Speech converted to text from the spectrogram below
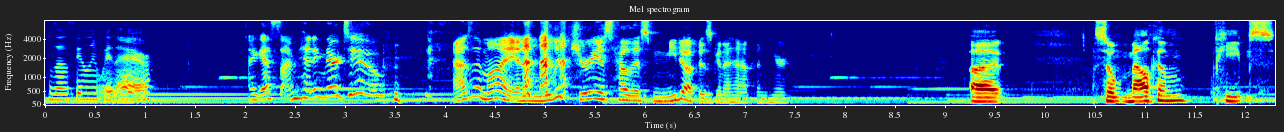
since that's the only way there. I guess I'm heading there too. As am I, and I'm really curious how this meetup is going to happen here. Uh, so Malcolm, Peeps,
